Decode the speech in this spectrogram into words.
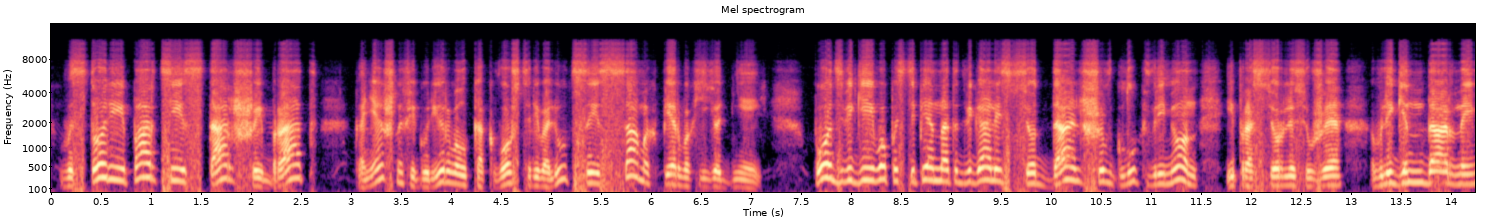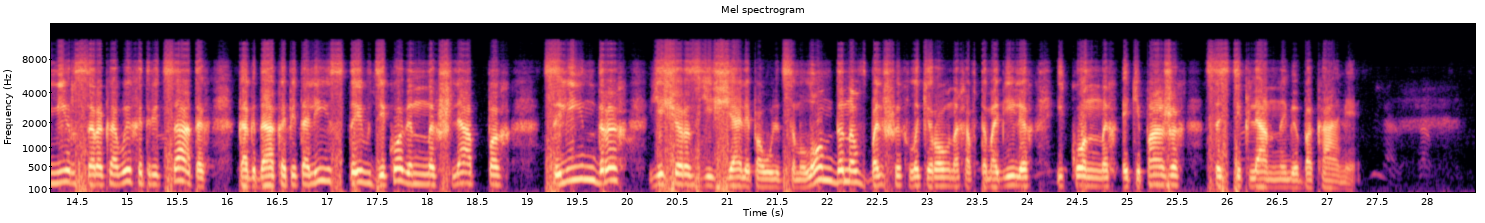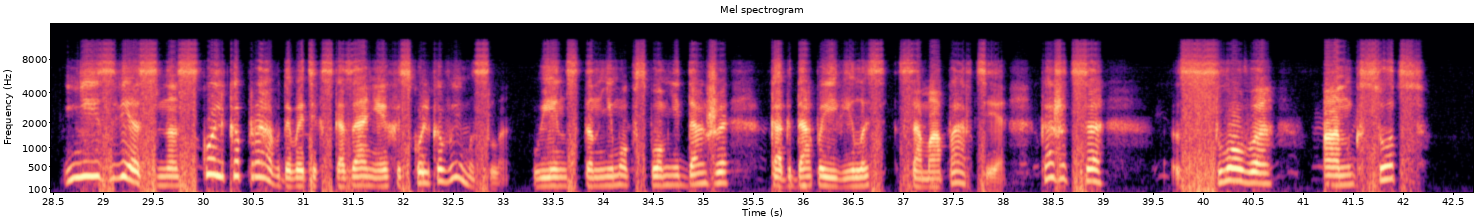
В истории партии старший брат, конечно, фигурировал как вождь революции с самых первых ее дней. Подвиги его постепенно отодвигались все дальше вглубь времен и простерлись уже в легендарный мир сороковых и тридцатых, когда капиталисты в диковинных шляпах, цилиндрах еще разъезжали по улицам Лондона в больших лакированных автомобилях и конных экипажах со стеклянными боками. Неизвестно, сколько правды в этих сказаниях и сколько вымысла. Уинстон не мог вспомнить даже, когда появилась сама партия. Кажется, слово «ангсоц»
